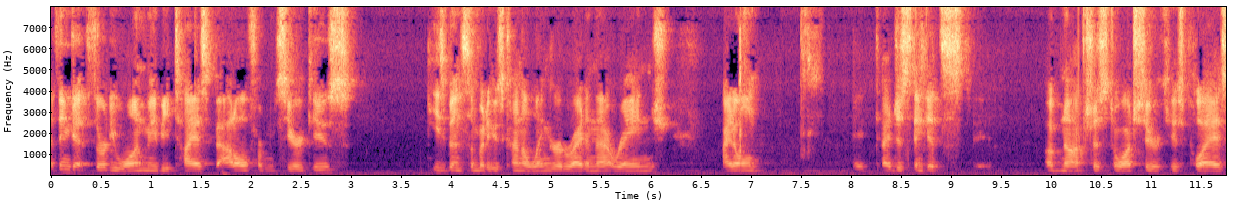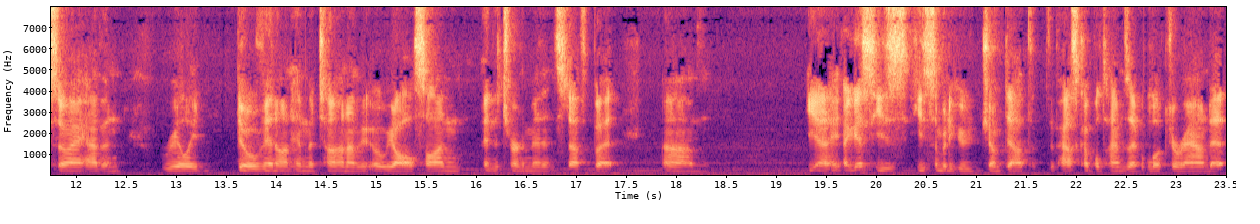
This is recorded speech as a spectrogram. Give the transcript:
I think at 31, maybe Tyus Battle from Syracuse. He's been somebody who's kind of lingered right in that range. I don't. I just think it's obnoxious to watch Syracuse play, so I haven't really dove in on him a ton. I mean, we all saw him in the tournament and stuff, but um, yeah, I guess he's he's somebody who jumped out the, past couple times I've looked around at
